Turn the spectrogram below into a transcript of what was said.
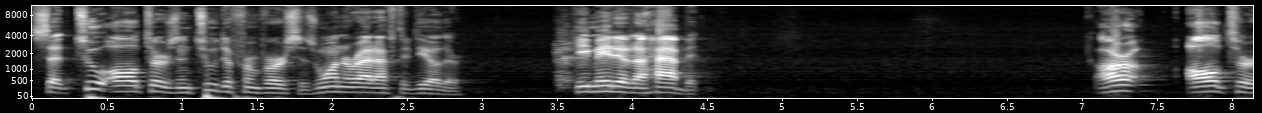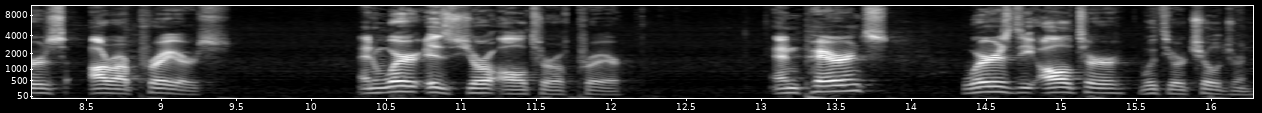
set two altars in two different verses, one right after the other. He made it a habit. Our altars are our prayers. And where is your altar of prayer? And parents, where is the altar with your children?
